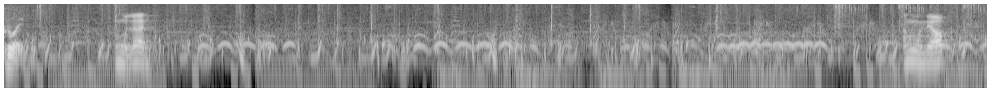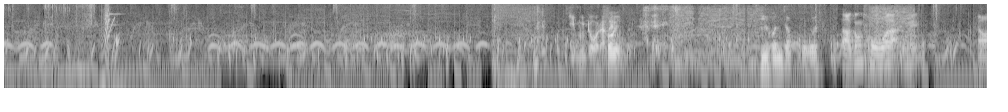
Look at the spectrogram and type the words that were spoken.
กล้วยหมุนแล้วกัน องุ่นเดียวครับกี้มึงโดนอะไร โอ้ย มีคนจับกูเว้ยเราต้องโทรแล้วล่ะตรงนี้เดี๋ยว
